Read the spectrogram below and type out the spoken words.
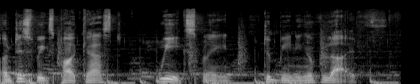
On this week's podcast, we explain the meaning of life.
